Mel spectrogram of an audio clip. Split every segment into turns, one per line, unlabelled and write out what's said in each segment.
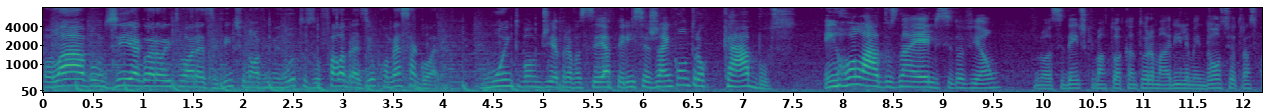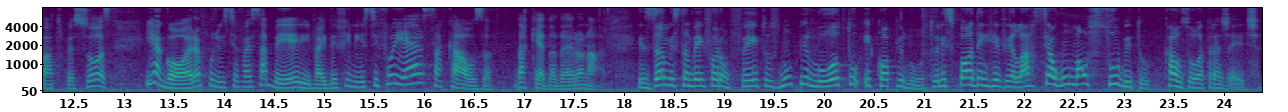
Olá, bom dia. Agora 8 horas e 29 minutos. O Fala Brasil começa agora.
Muito bom dia para você. A perícia já encontrou cabos enrolados na hélice do avião no acidente que matou a cantora Marília Mendonça e outras quatro pessoas. E agora a polícia vai saber e vai definir se foi essa a causa da queda da aeronave.
Exames também foram feitos no piloto e copiloto. Eles podem revelar se algum mal súbito causou a tragédia.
